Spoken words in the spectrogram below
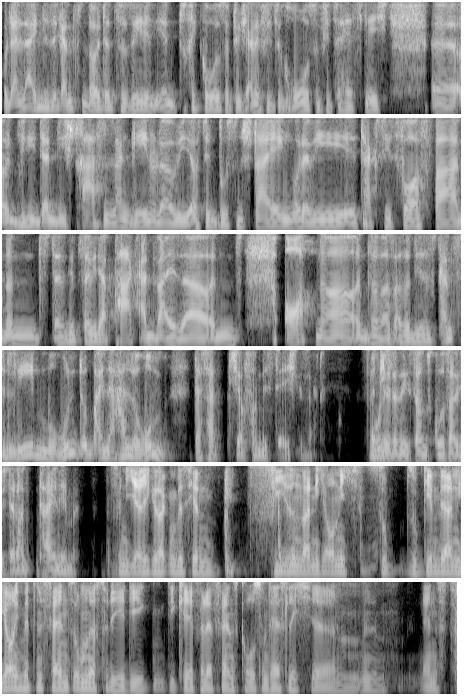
und allein diese ganzen Leute zu sehen in ihren Trikots, natürlich alle viel zu groß und viel zu hässlich äh, und wie die dann die Straßen lang gehen oder wie aus den Bussen steigen oder wie Taxis vorfahren und dann gibt's da wieder Parkanweiser und Ordner und sowas. Also dieses ganze Leben rund um eine Halle rum, das hat ich auch vermisst, ehrlich gesagt. Wenn Ohne, dass ich sonst großartig daran teilnehme. Finde ich ehrlich gesagt ein bisschen fies und eigentlich auch nicht, so, so gehen wir eigentlich auch nicht mit den Fans um, dass du die, die, die Krefelder Fans groß und hässlich ähm, nennst.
